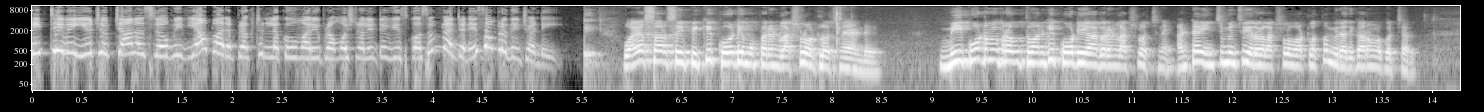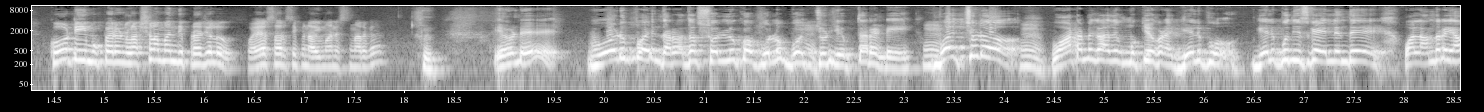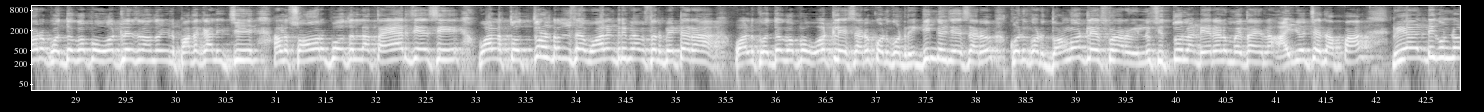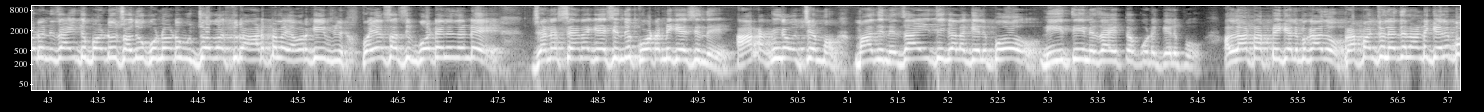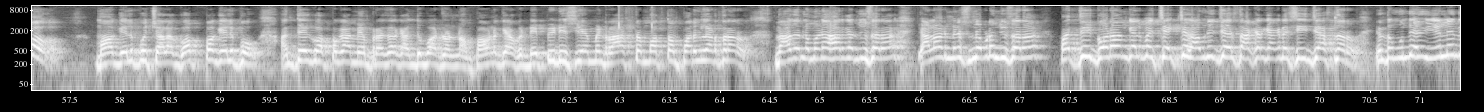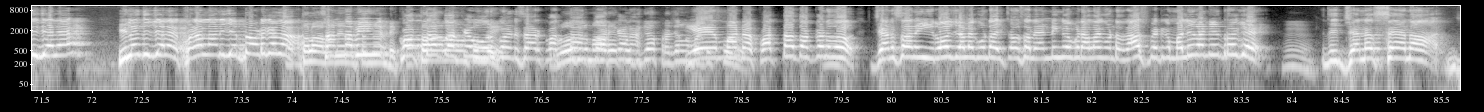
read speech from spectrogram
Hit TV YouTube ఛానల్స్లో మీ వ్యాపార ప్రకటనలకు మరియు ప్రమోషనల్ ఇంటర్వ్యూస్ కోసం వెంటనే సంప్రదించండి. వైఎస్ఆర్సీపీకి కోటి ముప్పై రెండు లక్షల ఓట్లు వచ్చినాయండి. మీ కూటమి ప్రభుత్వానికి కోటి యాభై రెండు లక్షలు వచ్చినాయి. అంటే ఇంచుమించు ఇరవై లక్షల ఓట్లతో మీరు అధికారంలోకి వచ్చారు. కోటి ముప్పై రెండు లక్షల మంది ప్రజలు వైఎస్ఆర్సీపీని అభిమానిస్తున్నారుగా? ఏమండి ఓడిపోయిన తర్వాత సొల్లు కొప్పులు బొచ్చుడు చెప్తారండి. బొచ్చుడు ఓటమి కాదు ముఖ్యం కూడా గెలుపు. గెలుపు తీసుకెళ్ళింది వాళ్ళందరూ ఎవరు కొద్ది గొప్ప ఓట్లు వేసిన అందరూ వీళ్ళు పథకాలు ఇచ్చి వాళ్ళ సోమరపోతుల్లా తయారు చేసి వాళ్ళ తొత్తులు ఉంటారు చూస్తే వాలంటరీ వ్యవస్థను పెట్టారా? వాళ్ళు కొద్ది గొప్ప ఓట్లు వేశారు కొన్ని కొన్ని రిగ్గింగ్లు చేశారు కొన్ని కొన్ని దొంగ ఓట్లు వేసుకున్నారు వీళ్ళు. చిత్తూరు లాంటి ఏరియాలో మిగతా ఇలా అయ్యొచ్చే తప్ప రియాలిటీగా ఉన్నాడు నిజాయితీ పడు చదువుకున్నాడు ఉద్యోగస్తుడు ఆడపిల్ల ఎవరికి వైఎస్ఆర్సీపీ ఓటే లేదండి. జనసేనకి వేసింది. ఆ రకంగా వచ్చాము. మాది నిజాయితీ గల గెలుపు నీతి నిజాయితీతో కూడి గెలుపు. అల్లాటప్పి గెలుపు కాదు ప్రపంచంలో ఎలాంటి గెలుపు. మా గెలుపు చాలా గొప్ప గెలుపు. అంతే గొప్పగా మేము ప్రజలకు అందుబాటులో ఉన్నాం. పవన్ కళ్యాణ్ ఒక డిప్యూటీ సీఎం అని రాష్ట్రం మొత్తం పరుగులెడుతున్నారు నాదన్న మనోహర్ గారు చూసారా? ఎలాంటి మినిస్టర్ ఉన్నప్పుడు చూసారా? ప్రతి గొడవకి వెళ్ళిపోయి చెక్ చేసి అవినీతి చేస్తే అక్కడికి అక్కడే సీజ్ చేస్తున్నారు. ఇంత ముందే వీళ్ళు ఎందుకు చేయలే? ఎందుకు చేయలే కొడాలని చెప్పాడు కదా కొత్తలో అలానే సన్న. కొత్త తొక్క. ఊరుకోండి సార్ కొత్త తొక్కన. కొద్దిగా ప్రజలను ఏం పట్టించుకోరు. మాట కొత్త జనసేన ఈ రోజు ఎలాగుండా ఈ సంవత్సరాలు ఎండింగ్లో కూడా అలాగే ఉంటుంది రాసి పెట్టుకో మళ్ళీ రండి ఇంటర్వ్యూకి హ్మ్. ఇది జనసేన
